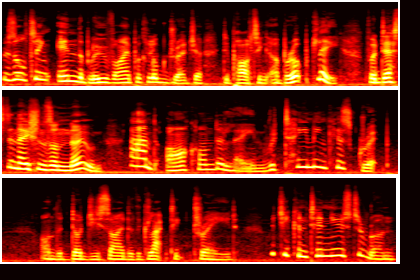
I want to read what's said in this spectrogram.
resulting in the Blue Viper Club dredger departing abruptly for destinations unknown, and Archon Delane retaining his grip on the dodgy side of the galactic trade which he continues to run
